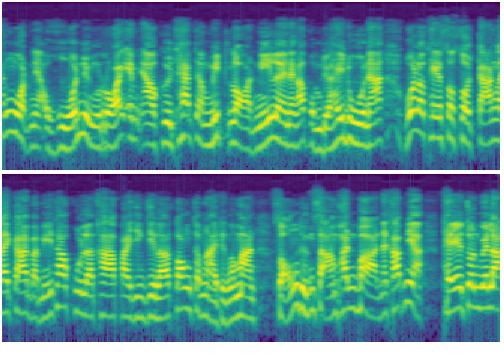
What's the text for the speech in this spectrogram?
ทั้งหมดเนี่ยโอ้โห100 ml คือแทบจะมิดหลอดนี้เลยนะครับผมเดี๋ยวให้ดูนะว่าเราเทสดๆกลางรายการแบบนี้ถ้าคูณราคาไปจริงๆ แล้วต้องจำหน่ายถึงประมาณ 2-3,000 บาทนะครับเนี่ยเทจนเวลา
